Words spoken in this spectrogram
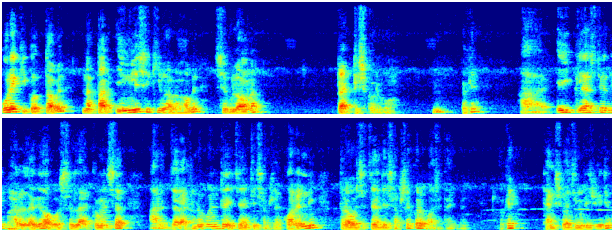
করে কি করতে হবে? না, তার ইংলিশে কীভাবে হবে, সেগুলো আমরা প্র্যাকটিস করব। ওকে আর এই ক্লাস যদি ভালো লাগে, অবশ্যই লাইক কমেন্ট শেয়ার আর যারা এখনও পর্যন্ত এই চ্যানেলটি সাবস্ক্রাইব করেননি, তারা অবশ্যই চ্যানেলটি সাবস্ক্রাইব করে পাশে থাকবেন। Okay thanks for watching this video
